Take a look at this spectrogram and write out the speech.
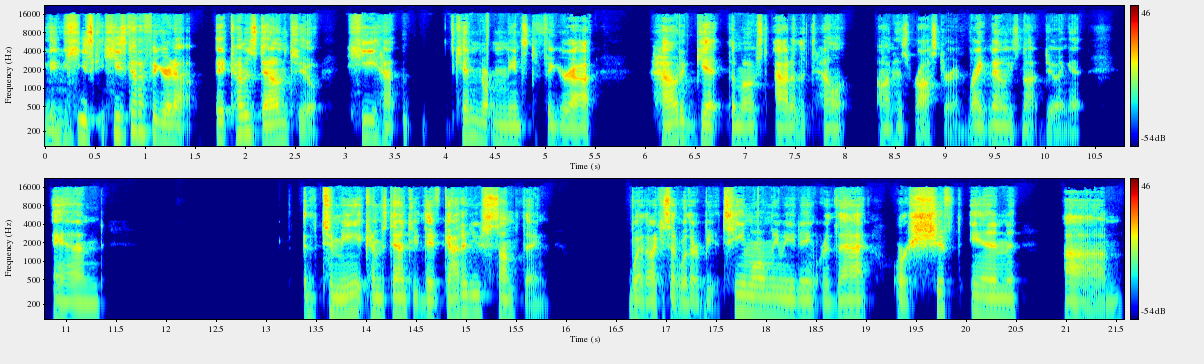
Mm. he's he's got to figure it out it comes down to he ha- ken norton needs to figure out how to get the most out of the talent on his roster and right now he's not doing it and to me it comes down to they've got to do something whether like i said whether it be a team only meeting or that or shift in um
